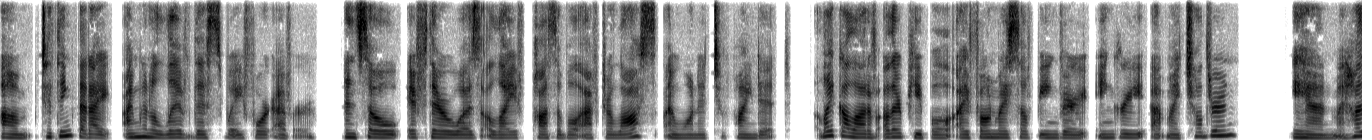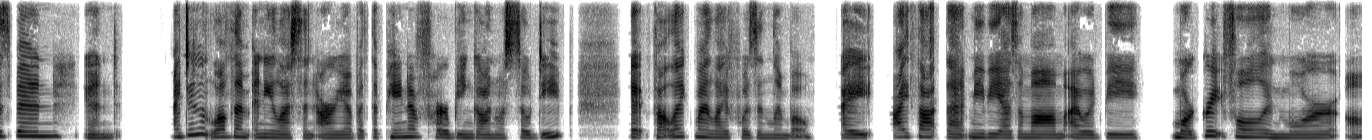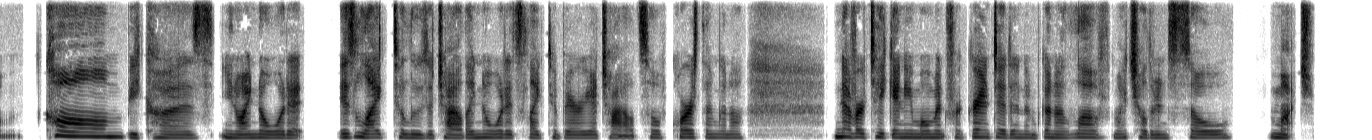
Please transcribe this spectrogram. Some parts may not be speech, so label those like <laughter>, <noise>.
um, to think that i i'm going to live this way forever and so if there was a life possible after loss i wanted to find it like a lot of other people i found myself being very angry at my children and my husband. And I didn't love them any less than Aria, but the pain of her being gone was so deep, it felt like my life was in limbo. I, I thought that maybe as a mom, I would be more grateful and more um, calm because, you know, I know what it is like to lose a child. I know what it's like to bury a child. So, of course, I'm going to never take any moment for granted and I'm going to love my children so much.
